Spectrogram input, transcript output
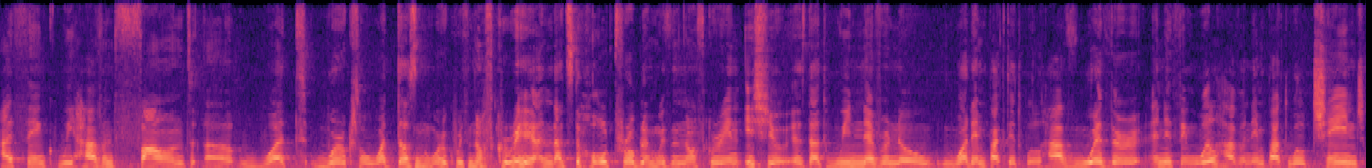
I think we haven't found uh, what works or what doesn't work with North Korea, and that's the whole problem with the North Korean issue is that we never know what impact it will have, whether anything will have an impact, will change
